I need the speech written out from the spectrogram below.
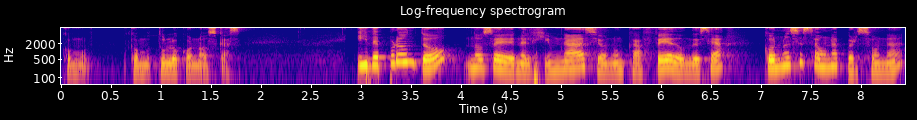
como, como tú lo conozcas. Y de pronto, no sé, en el gimnasio, en un café, donde sea, conoces a una persona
